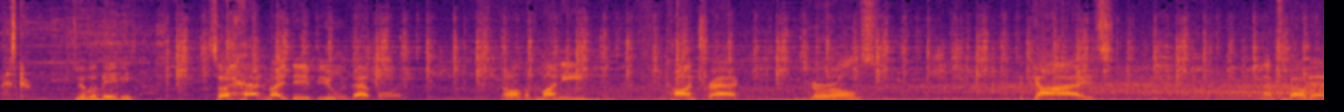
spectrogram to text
Ask her. Do you have a baby? So I had my debut with that boy. Got all the money, the contract, the girls, the guys. And that's about it.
